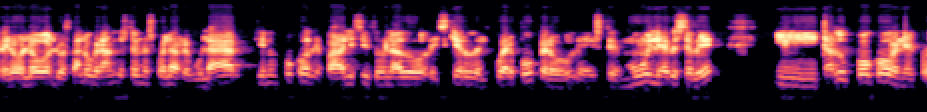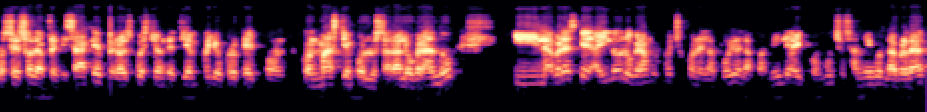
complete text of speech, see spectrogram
pero lo, lo está logrando, está en una escuela regular, tiene un poco de parálisis de un lado izquierdo del cuerpo, pero este, muy leve se ve, y tarda un poco en el proceso de aprendizaje, pero es cuestión de tiempo. Yo creo que con, con, más tiempo lo estará logrando. Y la verdad es que ahí lo logramos mucho con el apoyo de la familia y con muchos amigos, la verdad.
